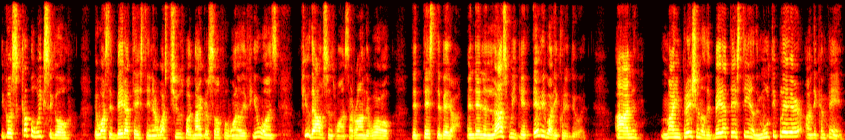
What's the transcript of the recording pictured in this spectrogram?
Because a couple weeks ago, it was a beta testing. I was chosen by Microsoft for one of the few ones, few thousands ones around the world that test the beta. And then in last weekend, everybody could do it. And my impression of the beta testing and the multiplayer and the campaign.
